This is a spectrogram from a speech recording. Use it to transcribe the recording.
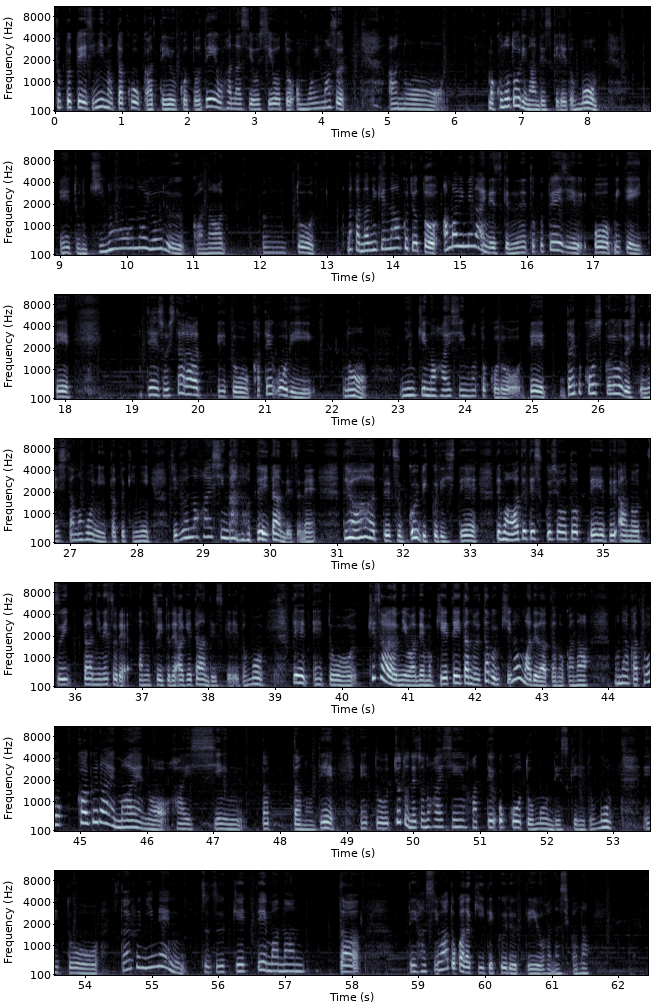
トップページに載った効果っていうことでお話をしようと思います。あのーまあ、この通りなんですけれども、えっ、とね、昨日の夜かな、うんと、なんか何気なくちょっとあまり見ないんですけどね、トップページを見ていて、で、そしたら、えっ、と、カテゴリーの人気の配信のところで、だいぶこうスクロールしてね、下の方に行った時に、自分の配信が載っていたんですね。で、あーってすっごいびっくりして、で、も慌ててスクショを撮って、で、あの、ツイッターにね、それ、あの、ツイートで上げたんですけれども、で、えっ、と、今朝にはね、もう消えていたので、多分昨日までだったのかな。もうなんか10日ぐらい前の配信だったたので、えっと、ちょっとね、その配信貼っておこうと思うんですけれども、えっと、スタイフ2年続けて学んだ、で、発信は後から聞いてくるっていう話かな。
